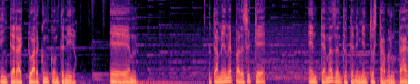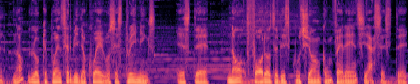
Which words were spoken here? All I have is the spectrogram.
interactuar con contenido. Em, también me parece que en temas de entretenimiento está brutal, ¿no? Lo que pueden ser videojuegos, streamings, este, no foros de discusión, conferencias, este,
